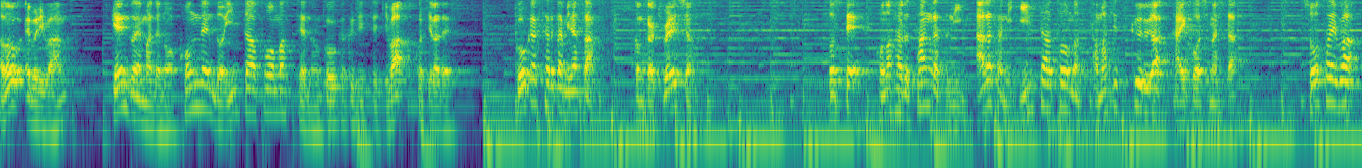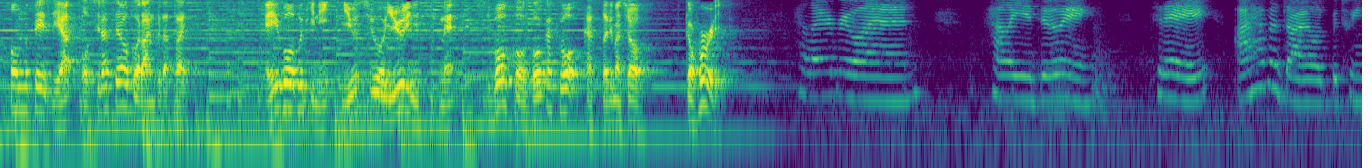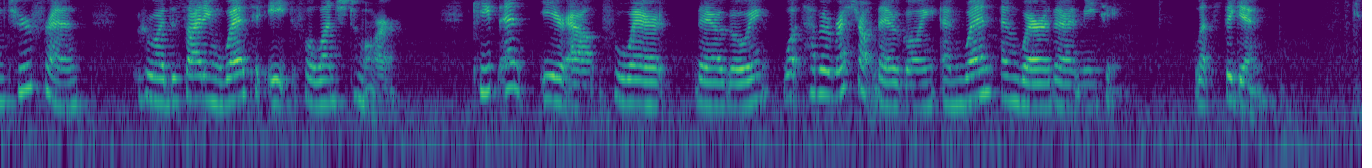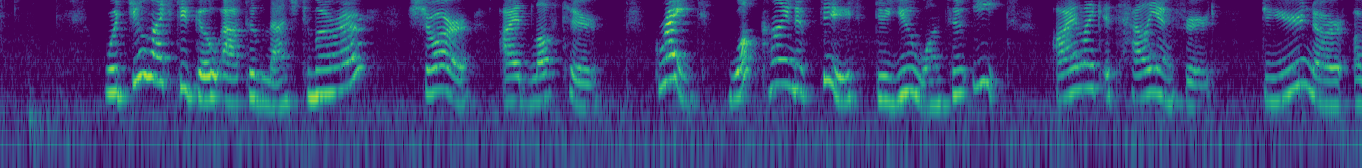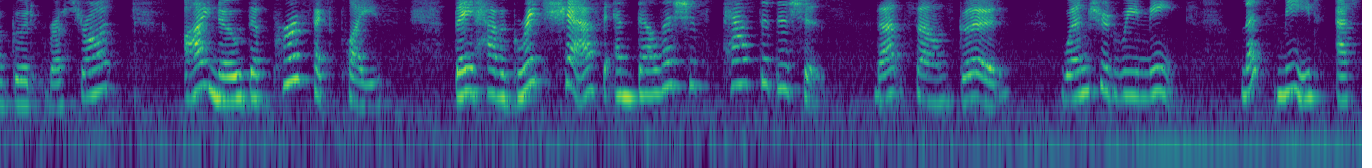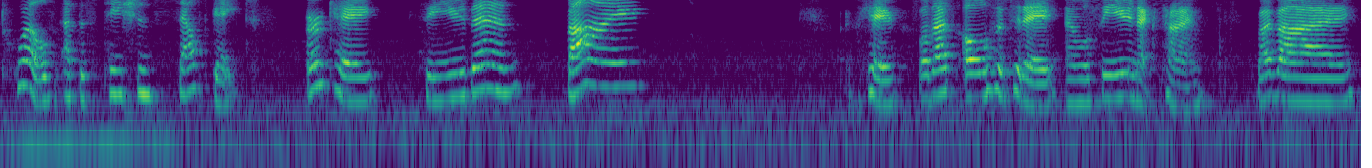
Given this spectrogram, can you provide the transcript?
Hello everyone! 現在までの今年度インタートーマス生の合格実績はこちらです。合格された皆さん、Congratulations! そして、この春3月に新たにインタートーマス田町スクールが開校しました。詳細はホームページやお知らせをご覧ください。英語を武器に入試を有利に進め、志望校合格を勝ち取りましょう。Go for it! Hello everyone! How are you doing? Today, I have a dialogue between two friends who are deciding where to eat for lunch tomorrow. Keep an ear out for where they are going, what type of restaurant they are going, and when and where they are meeting. Let's begin. Would you like to go out to lunch tomorrow? Sure, I'd love to. Great! What kind of food do you want to eat? I like Italian food. Do you know a good restaurant? I know the perfect place. They have a great chef and delicious pasta dishes. That sounds good. When should we meet? Let's meet at 12 at the station's south gate. Okay, see you then. Bye! Okay, well, that's all for today, and we'll see you next time. Bye bye.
